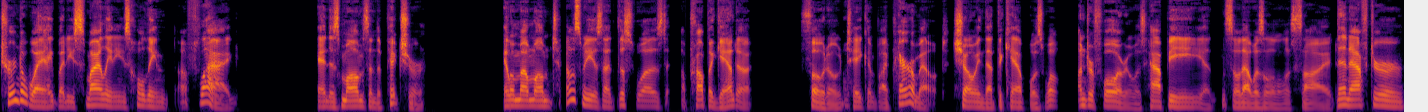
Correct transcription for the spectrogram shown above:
turned away, but he's smiling and he's holding a flag. And his mom's in the picture. And what my mom tells me is that this was a propaganda photo oh. taken by Paramount showing that the camp was wonderful, everyone was happy. And so that was a little aside. Then after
